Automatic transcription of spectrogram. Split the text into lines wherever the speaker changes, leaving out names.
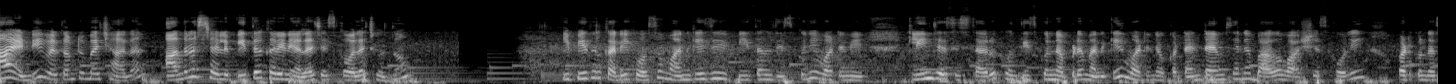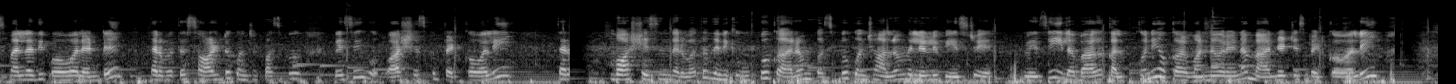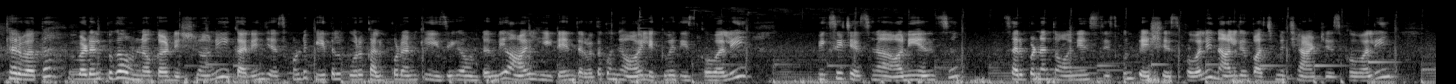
Hi అండి welcome to my channel. Andhra స్టైల్లో పీతల కర్రీని ఎలా చేసుకోవాలో చూద్దాం. ఈ పీతల కర్రీ కోసం వన్ కేజీ పీతలు తీసుకుని వాటిని క్లీన్ చేసి ఇస్తారు కొన్ని తీసుకున్నప్పుడే మనకి వాటిని ఒక టెన్ టైమ్స్ అయినా బాగా వాష్ చేసుకోవాలి. పట్టుకున్న స్మెల్ అది పోవాలంటే తర్వాత సాల్ట్ కొంచెం పసుపు వేసి వాష్ చేసుకుని పెట్టుకోవాలి. వాష్ చేసిన తర్వాత దీనికి ఉప్పు కారం పసుపు కొంచెం అల్లం వెల్లుల్లి పేస్ట్ వేసి ఇలా బాగా కలుపుకొని ఒక వన్ అవర్ అయినా మ్యారినేట్ చేసి పెట్టుకోవాలి. తర్వాత వెడల్పుగా ఉన్న ఒక డిష్లోని కర్రీని చేసుకుంటే పీతల కూర కలుపుకోవడానికి ఈజీగా ఉంటుంది. ఆయిల్ హీట్ అయిన తర్వాత కొంచెం ఆయిల్ ఎక్కువే తీసుకోవాలి. మిక్సీ చేసిన ఆనియన్స్ సరిపడినంత ఆనియన్స్ తీసుకుని పేస్ట్ చేసుకోవాలి. నాలుగైదు పచ్చిమిర్చి యాడ్ చేసుకోవాలి.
